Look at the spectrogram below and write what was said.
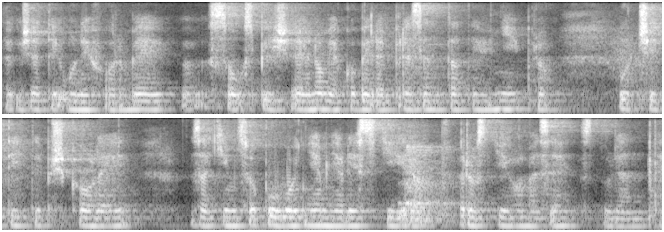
takže ty uniformy eh, jsou spíše jenom jakoby reprezentativní pro určitý typ školy, zatímco původně měli stírat rozdíl mezi studenty.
